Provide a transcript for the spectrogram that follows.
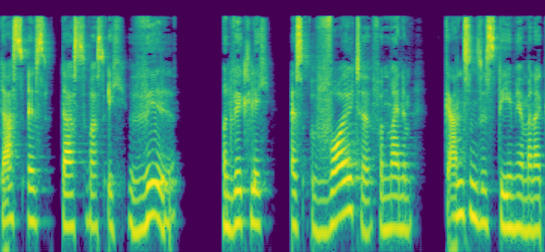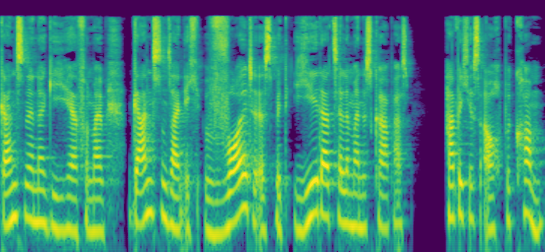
das ist das, was ich will und wirklich es wollte von meinem ganzen System her, meiner ganzen Energie her, von meinem ganzen Sein, ich wollte es mit jeder Zelle meines Körpers, habe ich es auch bekommen,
